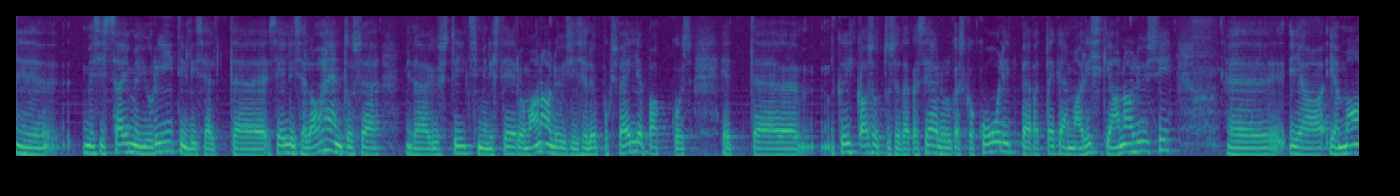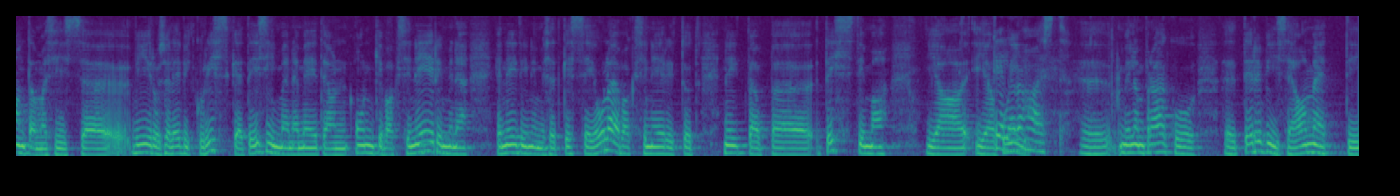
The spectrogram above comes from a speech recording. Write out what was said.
me siis saime juriidiliselt äh, sellise lahenduse, mida Justiitsministeerium analüüsis ja lõpuks välja pakkus, et äh, kõik asutused, aga sealhulgas ka koolid peavad tegema riskianalüüsi ja, ja maandama siis äh, viiruse leviku riske, et esimene meede on, ongi vaktsineerimine ja need inimesed, kes ei ole vaktsineeritud, neid peab äh, testima ja, ja kelle raha eest? meil on praegu Terviseameti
